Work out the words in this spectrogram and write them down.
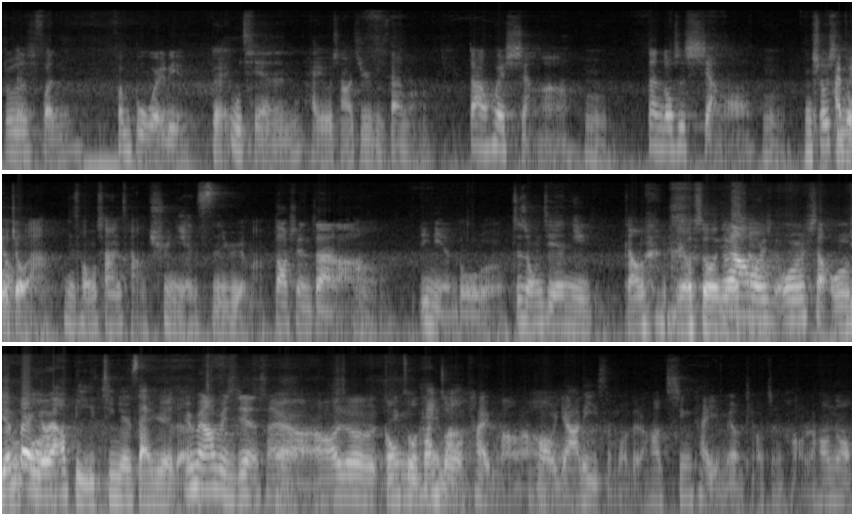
多，就是分分部位练。对，目前还有想要继续比赛吗？当然会想啊，嗯但都是想哦。嗯，你休息还没有多久啦、你从上一场去年四月嘛，到现在啦，嗯一年多了。这中间你刚刚没有说你对啊，我我想我原本有要比今年三月的，原本要比今年三月啊，然后就工作太工作忙太忙，然后哦压力什么的，然后心态也没有调整好，然后那种，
